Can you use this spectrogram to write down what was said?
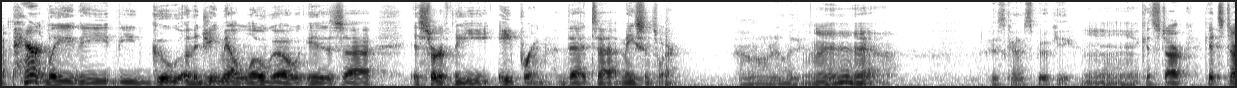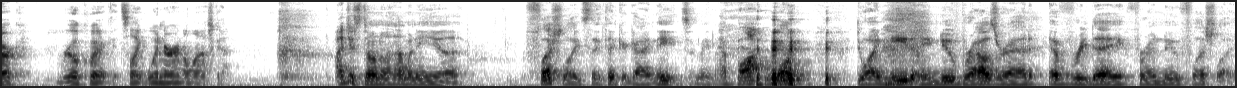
apparently, the the Google the Gmail logo is uh, is sort of the apron that uh, Masons wear. Oh really? Yeah. It's kind of spooky. yeah, it gets dark. It gets dark real quick. It's like winter in Alaska. I just don't know how many uh, fleshlights they think a guy needs. I mean, I bought one. Do I need a new browser ad every day for a new fleshlight?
